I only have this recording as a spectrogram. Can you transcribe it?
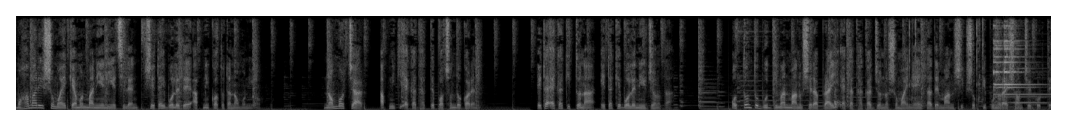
মহামারীর সময়ে কেমন মানিয়ে নিয়েছিলেন, সেটাই বলে দেয় আপনি কতটা নমনীয়। নম্বর চার, আপনি কি একা থাকতে পছন্দ করেন? এটা একাকিত্ব না, এটাকে বলে নির্জনতা। অত্যন্ত বুদ্ধিমান মানুষেরা প্রায়ই একা থাকার জন্য সময় নেয় তাদের মানসিক শক্তি পুনরায় সঞ্চয় করতে,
